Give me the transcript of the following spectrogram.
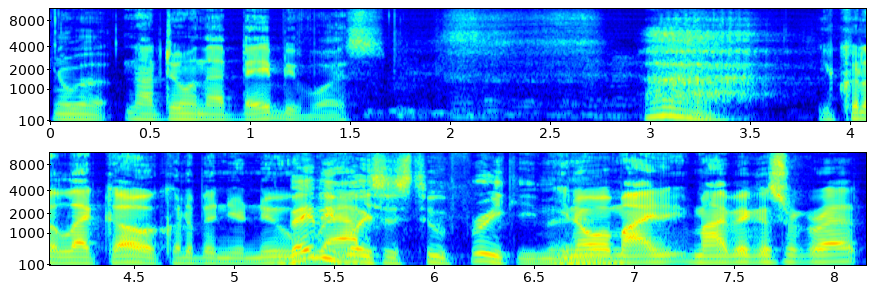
What? Not doing that baby voice. you could have let go. It could have been your new Baby rap. voice is too freaky, man. You know what my my biggest regret?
